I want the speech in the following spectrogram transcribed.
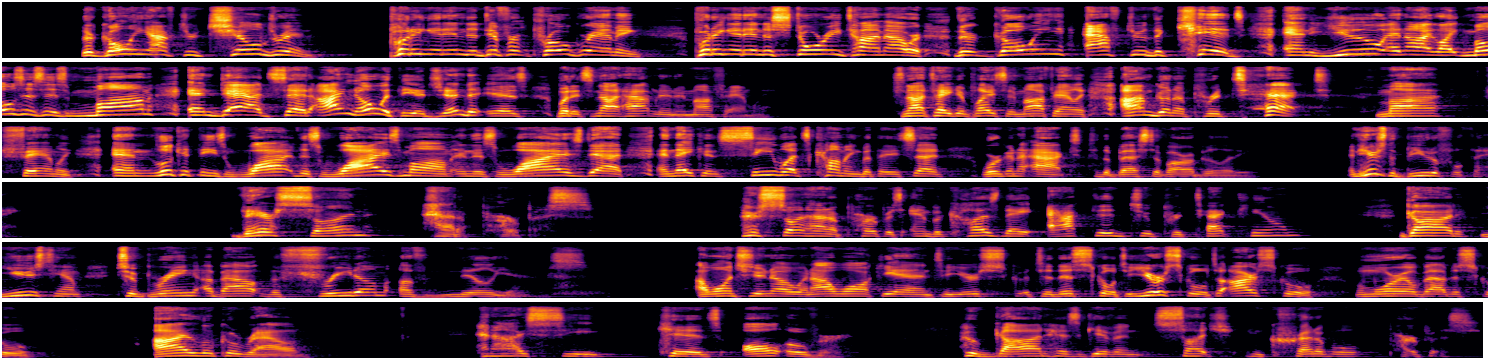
They're going after children, putting it into different programming, putting it into story time hour. They're going after the kids. And you and I, like Moses' mom and dad said, I know what the agenda is, but it's not happening in my family. It's not taking place in my family. I'm going to protect my family. And look at these wise, this wise mom and this wise dad, and they can see what's coming, but they said, we're going to act to the best of our ability. And here's the beautiful thing. Their son had a purpose. Their son had a purpose. And because they acted to protect him, God used him to bring about the freedom of millions. I want you to know when I walk in to your to this school, to your school, to our school, Memorial Baptist School, I look around And I see kids all over who God has given such incredible purpose.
